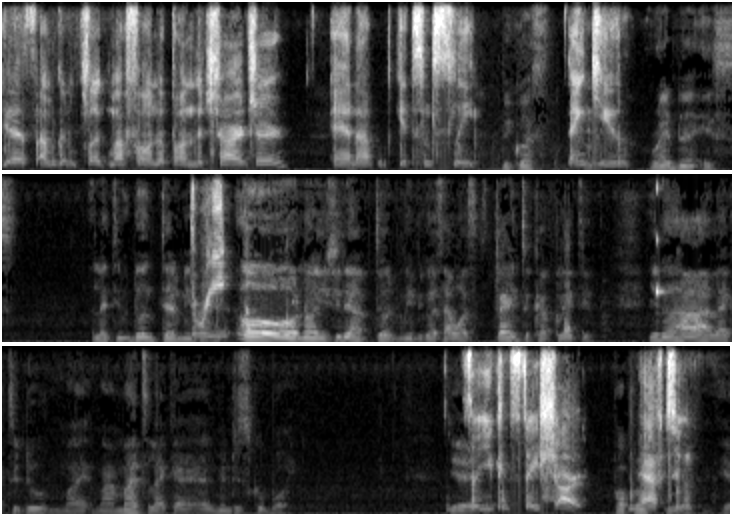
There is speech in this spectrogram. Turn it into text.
yes, I'm going to plug my phone up on the charger and um, get some sleep. Because. Thank you. Right now is. Let him, don't tell me. Three. Oh, no, you shouldn't have told me because I was trying to calculate it. You know how I like to do my, my math like an elementary school boy. Yeah. So you can stay sharp. Proper you have to. Yeah.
